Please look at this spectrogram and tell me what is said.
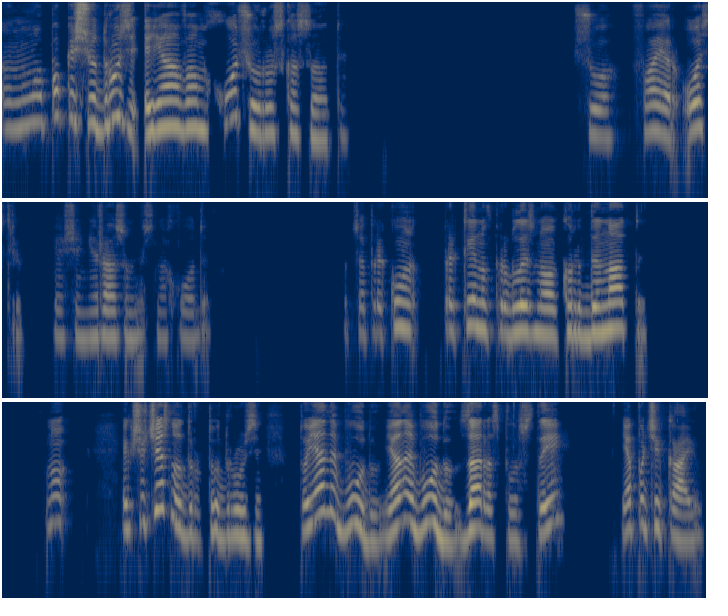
Ну, а поки що, друзі, я вам хочу розказати, що Фаєр острів я ще ні разу не знаходив. Оце прикинув приблизно координати. Ну, якщо чесно, то, друзі, то я не буду. Я не буду зараз пливсти. Я почекаю.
